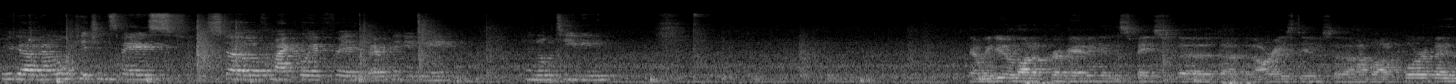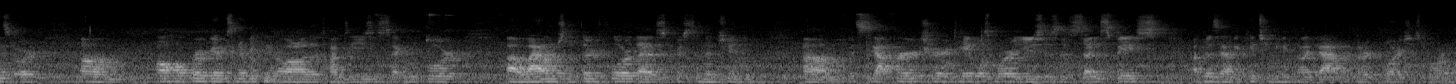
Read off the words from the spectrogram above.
So here we go. Got a little kitchen space, stove, microwave, fridge, everything you need, a TV. And we do a lot of programming in the space that the, the RAs do, so they'll have a lot of floor events or um, all hall programs and everything. A lot of the times they use the second floor uh, lounge, the third floor, that as Krista mentioned, um, it's got furniture and tables more used as a study space. It doesn't have a kitchen or anything like that. The third floor is just more of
